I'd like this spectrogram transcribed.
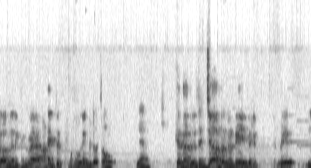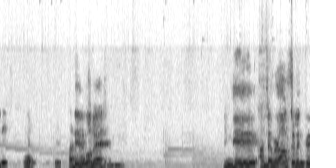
வந்திருக்கின்ற அனைத்து எனது நெஞ்சார்ந்த நன்றியை அதே போல இங்கு அந்த விழாக்களுக்கு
